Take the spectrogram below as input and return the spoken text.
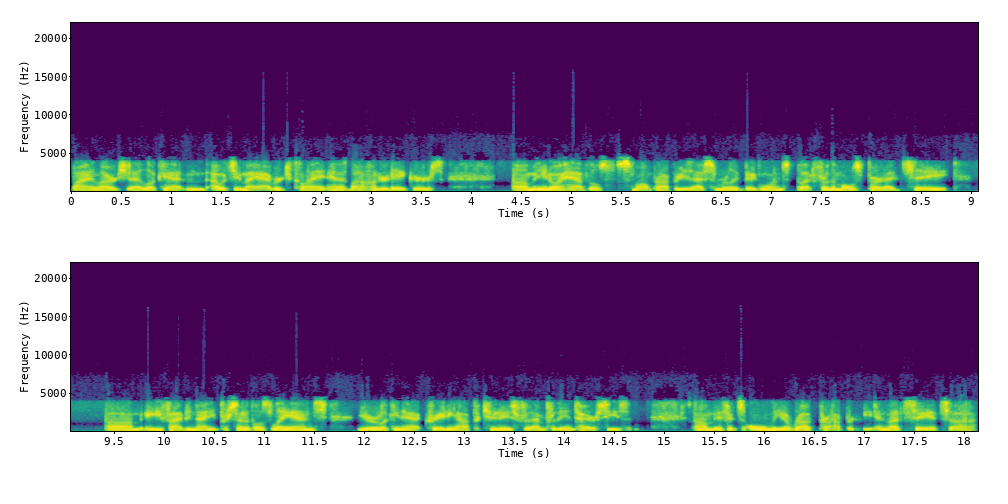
by and large that I look at, and I would say my average client has about 100 acres. Um, and you know, I have those small properties. I have some really big ones, but for the most part, I'd say um, 85 to 90 percent of those lands, you're looking at creating opportunities for them for the entire season. Um, if it's only a rut property, and let's say it's a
